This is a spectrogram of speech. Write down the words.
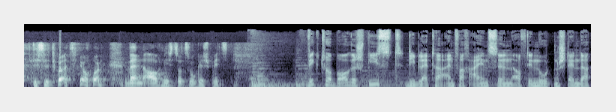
die Situation, wenn auch nicht so zugespitzt. Viktor Borge spießt die Blätter einfach einzeln auf den Notenständer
